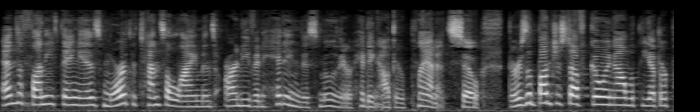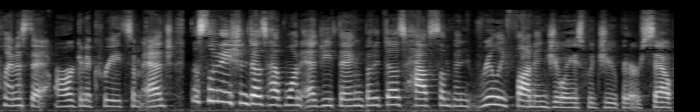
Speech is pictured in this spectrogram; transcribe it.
And the funny thing is, more of the tense alignments aren't even hitting this moon, they're hitting other planets. So there's a bunch of stuff going on with the other planets that are going to create some edge. This lunation does have one edgy thing, but it does have something really fun and joyous with Jupiter. So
